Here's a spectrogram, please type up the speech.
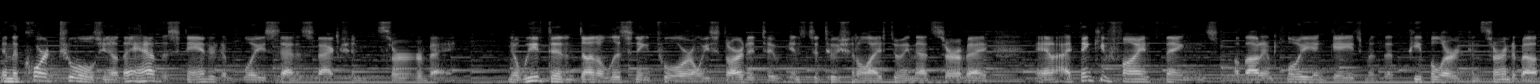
in the CourTools, you know, they have the standard employee satisfaction survey you know we've did, done a listening tour and we started to institutionalize doing that survey and I think you find things about employee engagement that people are concerned about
